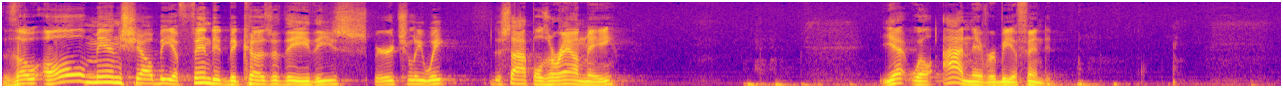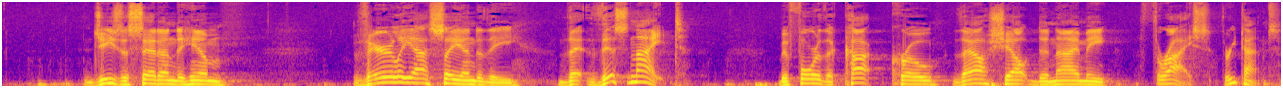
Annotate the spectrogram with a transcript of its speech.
Though all men shall be offended because of thee, these spiritually weak disciples around me, yet will I never be offended. Jesus said unto him, Verily I say unto thee, that this night before the cock crow thou shalt deny me thrice, three times.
